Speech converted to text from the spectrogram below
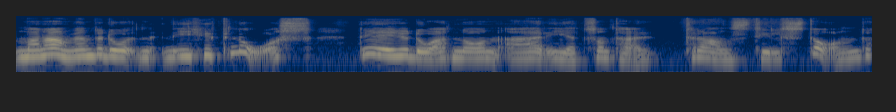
man använder då i hypnos. Det är ju då att någon är i ett sånt här transtillstånd.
